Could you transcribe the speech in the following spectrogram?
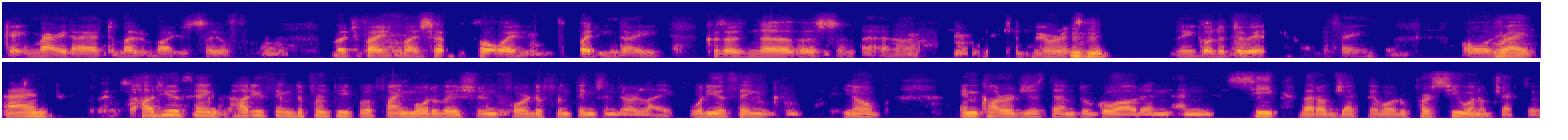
getting married, I had to motivate myself, motivate myself before the wedding day because I was nervous and that, and I, to be honest, mm-hmm. you got to do it, kind of thing. Or right, and how do you think how do you think different people find motivation for different things in their life? What do you think? You know, encourages them to go out and, and seek that objective or to pursue an objective?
